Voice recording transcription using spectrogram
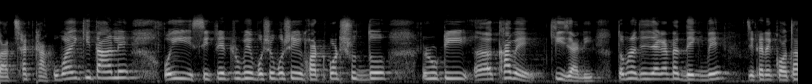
বাচ্চার ঠাকুমাই কি তাহলে ওই সিক্রেট রুমে বসে বসে হটপট শুদ্ধ রুটি খাবে? কি জানি। তোমরা যে জায়গাটা দেখবে, যেখানে কথা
